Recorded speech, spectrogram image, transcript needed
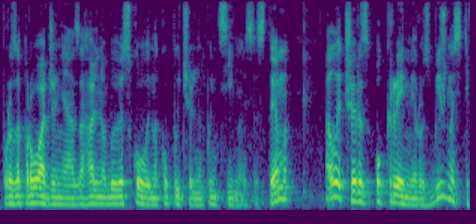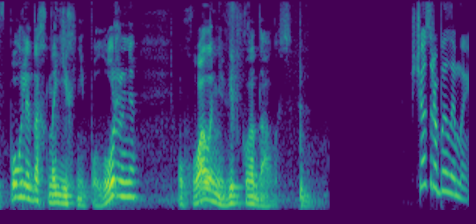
про запровадження загальнообов'язкової накопичувальної пенсійної системи, але через окремі розбіжності в поглядах на їхні положення ухвалення відкладалось. Що зробили ми?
